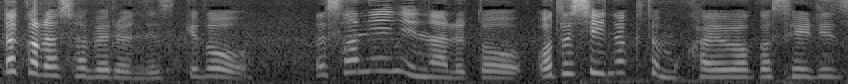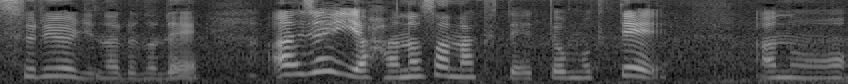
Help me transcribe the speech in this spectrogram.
だから喋るんですけど3人になると私いなくても会話が成立するようになるのであじゃあいいや話さなくてって思ってあの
